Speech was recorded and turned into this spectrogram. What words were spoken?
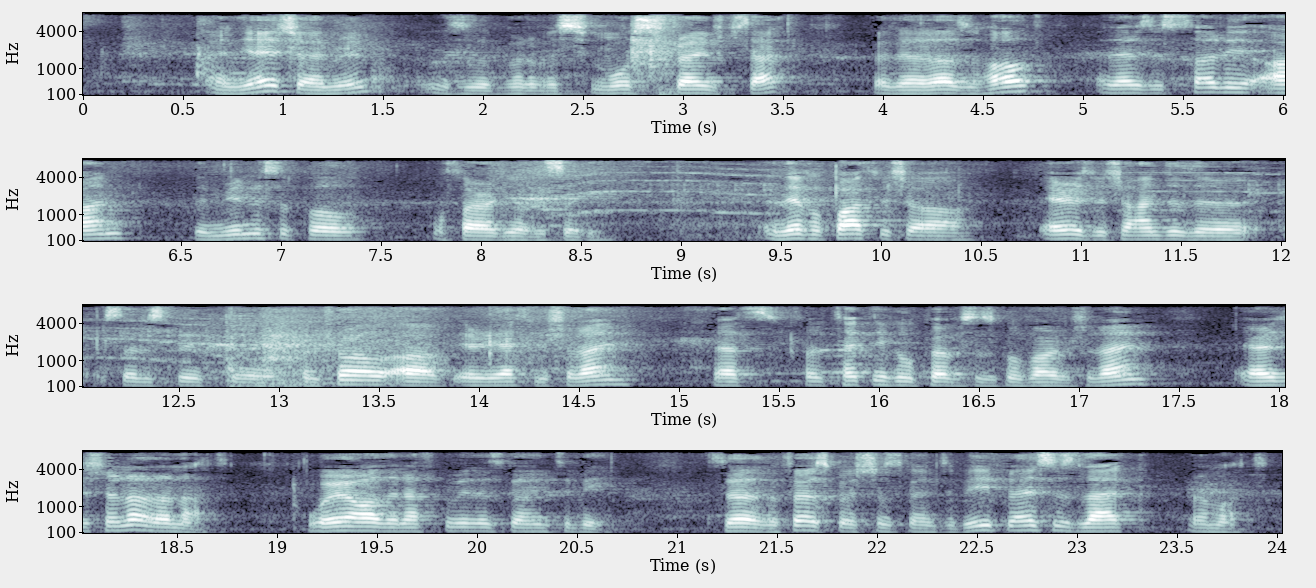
And Yesh Amir, this is a bit of a more strange psak, but there who hold, and that is a study on the municipal authority of the city. And therefore parts which are areas which are under the, so to speak, control of Eriyat Yerushalayim, that's for technical purposes called Bar Yerushalayim, areas which are not or not. Where are the nafkaminas going to be? So the first question is going to be places like Ramot.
